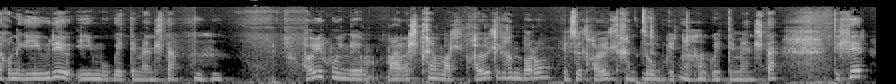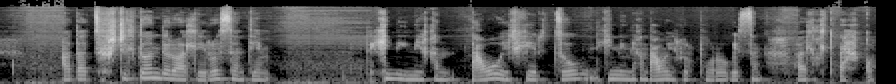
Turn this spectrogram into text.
яг нэг еврей ийм үг гэдэг юм байна л да хоёр хүн ингээ маргалдах юм бол хоёулынх нь буруу эсвэл хоёулынх нь зөв гэж үгээд юм байна л да. Тэгэхээр одоо зөрчилдөөн дээр бол ерөөсөн тийм хин нэгнийх нь давуу ирэхээр зөв хин нэгнийх нь давуу ирэхээр буруу гэсэн ойлголт байхгүй.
